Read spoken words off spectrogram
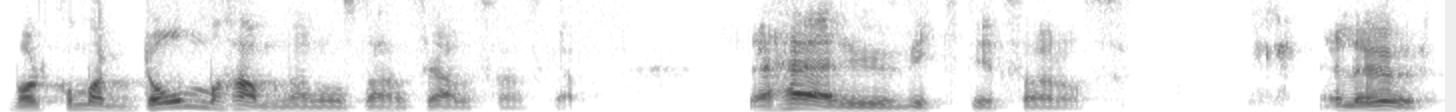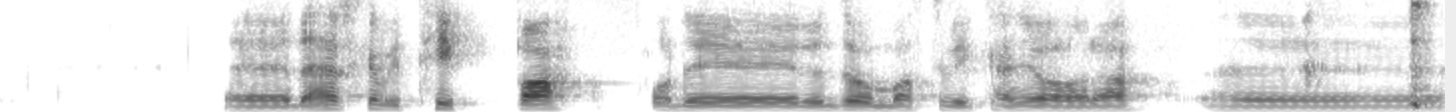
Var kommer de hamna någonstans i allsvenskan? Det här är ju viktigt för oss. Eller hur? Eh, Det här ska vi tippa och det är det dummaste vi kan göra. Eh,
